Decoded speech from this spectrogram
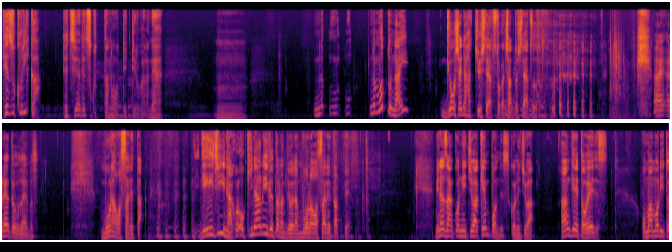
手作りか。徹夜で作ったのって言ってるからね。うん。もっとない？業者に発注したやつとかちゃんとしたやつ。はいありがとうございます。もらわされた。デイジーなこれ沖縄の言い方なんだよな。もらわされたって。皆さんこんにちは。ケンポンです。こんにちは。アンケート A です。お守りと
